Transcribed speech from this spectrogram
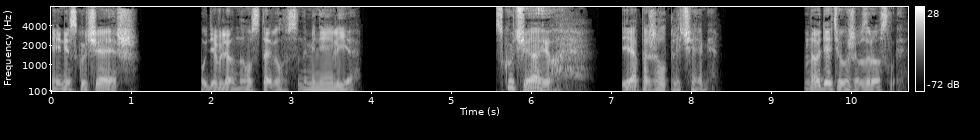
И не скучаешь? Удивленно уставился на меня Илья. Скучаю. Я пожал плечами. Но дети уже взрослые.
